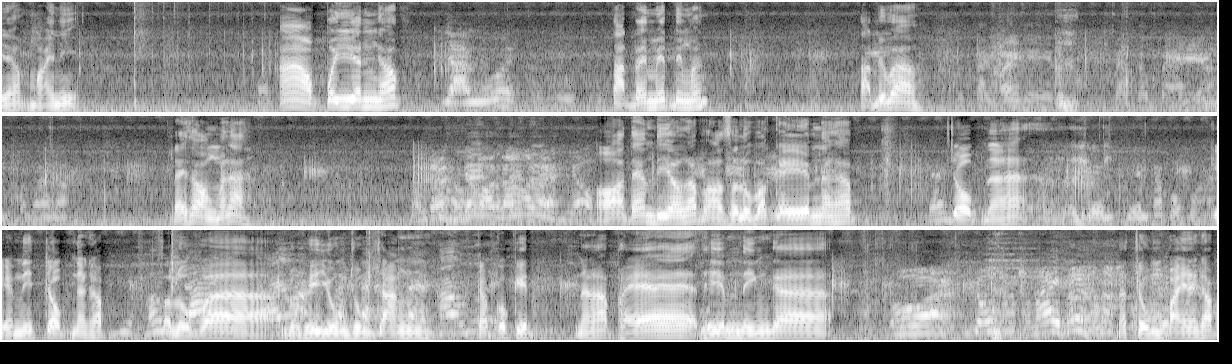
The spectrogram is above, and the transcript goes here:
นะครับไม้นี้ อ้าวเปลี่ยนครับ อย่างเว้ย ตัดได้เม็ดหนึ่งมั้ง ตัดหรือเปล่า ได้สองไหมล่ะได้ได้ได้ได้ อ๋อแต้มเดียวครับอ๋อสรุปว่าเกมนะครับ จบนะฮะเกมนี้จบนะครับ สรุปว่าหลวงพี่ยุงชุมจังกับกกิจนะครับ แพ้ทีมหนิงกับโอ้ยพี่โดมอะจุ่มไปนะครับ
